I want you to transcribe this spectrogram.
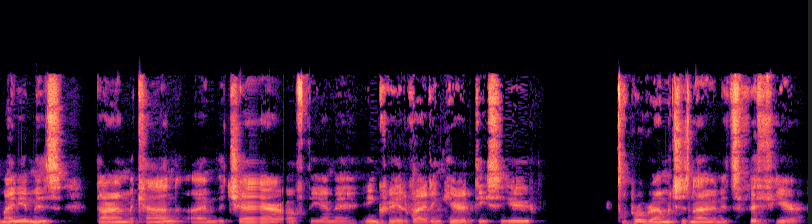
My name is Darran McCann. I'm the chair of the MA in Creative Writing here at DCU, a program which is now in its fifth year.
